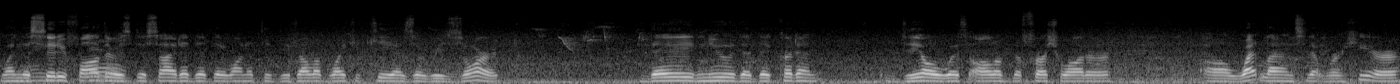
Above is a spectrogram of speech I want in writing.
When the city fathers decided that they wanted to develop Waikiki as a resort, they knew that they couldn't deal with all of the freshwater uh, wetlands that were here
